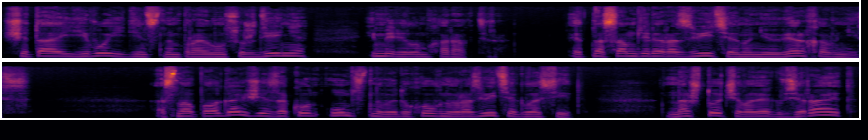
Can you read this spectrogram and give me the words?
считая его единственным правилом суждения и мерилом характера. Это на самом деле развитие, но не вверх, а вниз – Основополагающий закон умственного и духовного развития гласит, на что человек взирает,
